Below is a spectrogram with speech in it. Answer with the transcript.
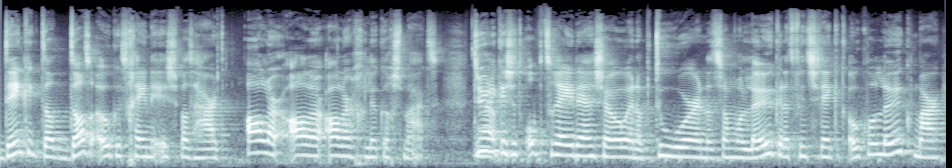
denk ik dat dat ook hetgene is wat haar het aller, aller, aller gelukkigst maakt. Tuurlijk ja. is het optreden en zo en op tour en dat is allemaal leuk. En dat vindt ze denk ik ook wel leuk. Maar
